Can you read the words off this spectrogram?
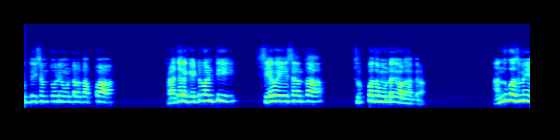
ఉద్దేశంతోనే ఉంటారు తప్ప ప్రజలకు ఎటువంటి సేవ చేసేంత దృక్పథం ఉండదు వాళ్ళ దగ్గర. అందుకోసమే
